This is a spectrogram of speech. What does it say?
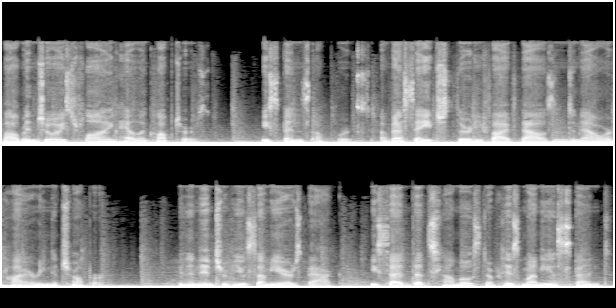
Bob enjoys flying helicopters. He spends upwards of SH 35,000 an hour hiring a chopper. In an interview some years back, he said that's how most of his money is spent.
